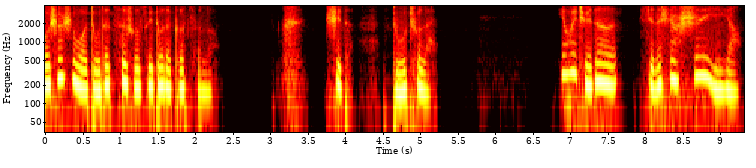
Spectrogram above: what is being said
我说是我读的次数最多的歌词了。是的，读出来，因为觉得写的像诗一样，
